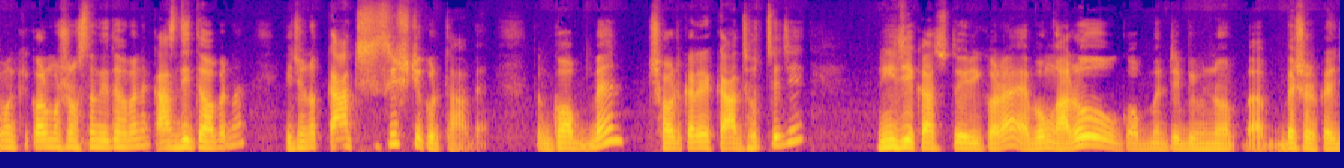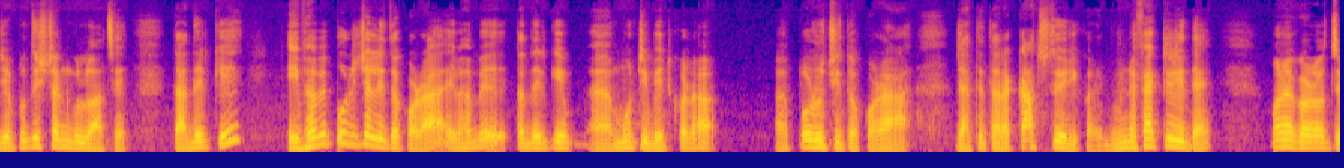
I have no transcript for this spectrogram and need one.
আমাকে কর্মসংস্থান দিতে হবে না, কাজ দিতে হবে না, এই জন্য কাজ সৃষ্টি করতে হবে। তো গভর্নমেন্ট সরকারের কাজ হচ্ছে যে নিজে কাজ তৈরি করা এবং আরও গভর্নমেন্টের বিভিন্ন বেসরকারি যে প্রতিষ্ঠানগুলো আছে, তাদেরকে এইভাবে পরিচালিত করা, এভাবে তাদেরকে মোটিভেট করা প্ররোচিত করা, যাতে তারা কাজ তৈরি করে, বিভিন্ন ফ্যাক্টরি দেয়। মনে করো হচ্ছে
